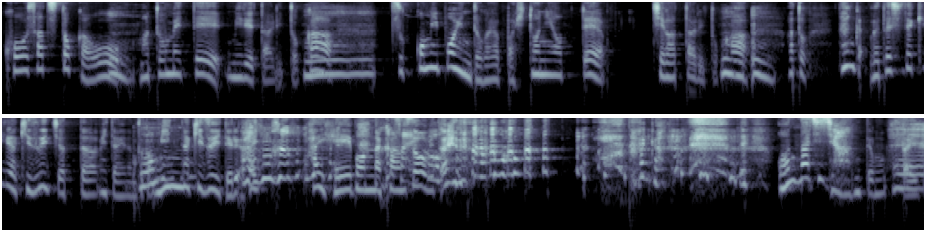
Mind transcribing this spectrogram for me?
考察とかうをん。まとめて見れたりとか、うーん。ツッコミポイントがやっぱ人によって違ったりとか、うんうん。あとなんか私だけが気づいちゃったみたいなのとか、うん。みんな気づいてる、はい、はい、平凡な感想みたいな。同じじゃんって思ったりと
